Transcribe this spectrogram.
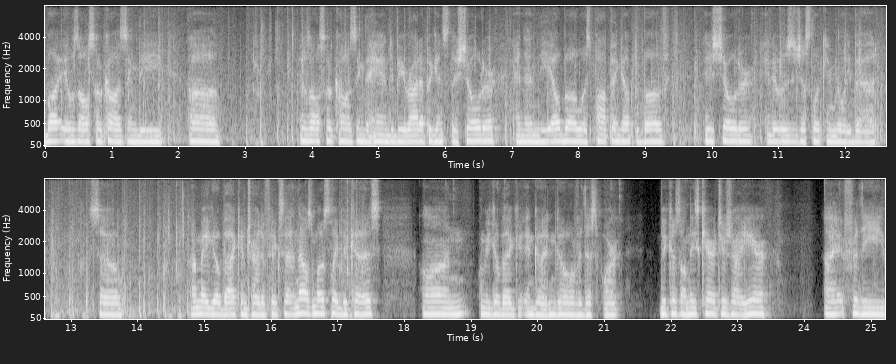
But it was also causing the uh, it was also causing the hand to be right up against the shoulder, and then the elbow was popping up above his shoulder, and it was just looking really bad. So I may go back and try to fix that. And that was mostly because on, let me go back and go ahead and go over this part. Because on these characters right here, I for the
